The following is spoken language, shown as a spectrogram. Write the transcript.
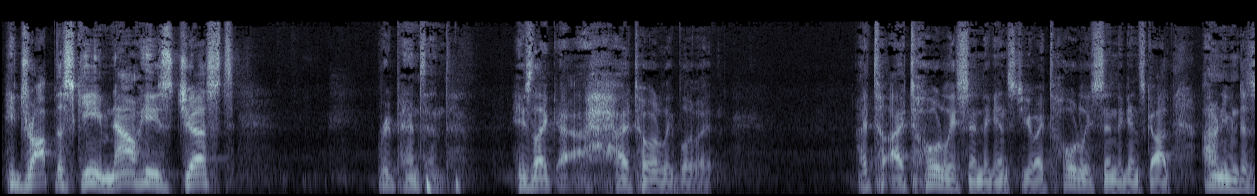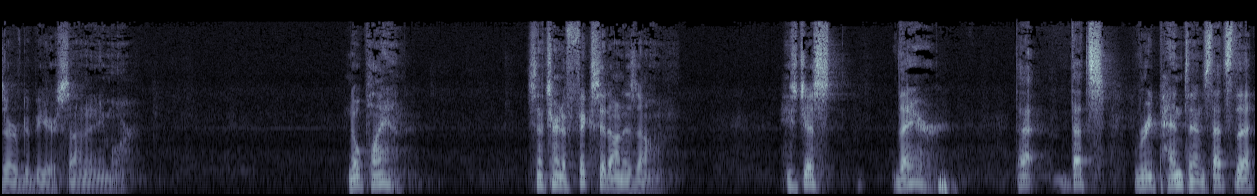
He dropped the scheme. Now he's just repentant. He's like, ah, I totally blew it. I, t- I totally sinned against you. I totally sinned against God. I don't even deserve to be your son anymore. No plan. He's not trying to fix it on his own. He's just there. That, that's repentance. That's the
